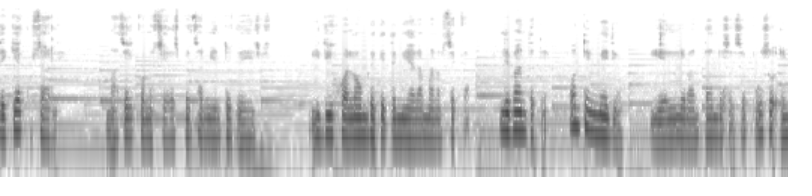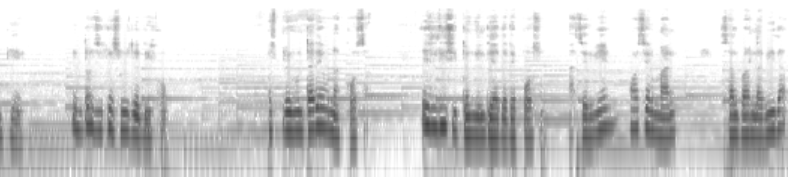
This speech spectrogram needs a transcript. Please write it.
de qué acusarle. Mas él conocía los pensamientos de ellos, y dijo al hombre que tenía la mano seca, Levántate, ponte en medio. Y él levantándose se puso en pie. Entonces Jesús le dijo, Os preguntaré una cosa, ¿es lícito en el día de reposo hacer bien o hacer mal, salvar la vida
